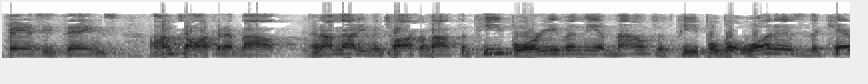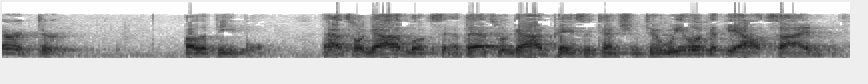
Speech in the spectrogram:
fancy things. I'm talking about, and I'm not even talking about the people or even the amount of people, but what is the character of the people? That's what God looks at. That's what God pays attention to. We look at the outside.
